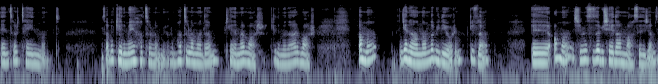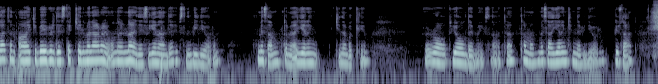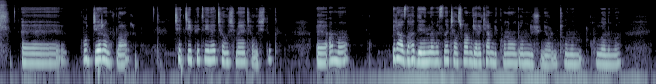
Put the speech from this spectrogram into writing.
Entertainment. Mesela bu kelimeyi hatırlamıyorum. Hatırlamadığım kelime var. Kelimeler var. Ama genel anlamda biliyorum. Güzel. Ee, ama şimdi size bir şeyden bahsedeceğim. Zaten A2, B1 destek kelimeler var ya onların neredeyse genelde hepsini biliyorum. Mesela muhtemelen yarınkine bakayım. Road, yol demek zaten. Tamam mesela yarınkini de biliyorum. Güzel. Ee, bu gerundlar ChatGPT ile çalışmaya çalıştık. Ee, ama biraz daha derinlemesine çalışmam gereken bir konu olduğunu düşünüyorum. To'nun kullanımı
